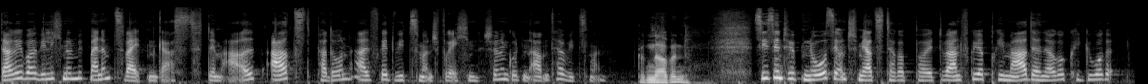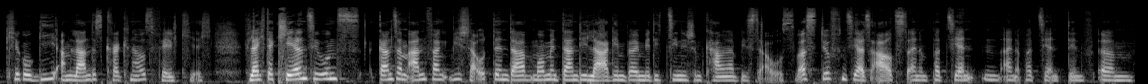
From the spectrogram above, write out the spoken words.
Darüber will ich nun mit meinem zweiten Gast, dem Arzt pardon, Alfred Witzmann, sprechen. Schönen guten Abend, Herr Witzmann. Guten Abend. Sie sind Hypnose- und Schmerztherapeut, waren früher Primar der Neurochirurgie am Landeskrankenhaus Feldkirch. Vielleicht erklären Sie uns ganz am Anfang, wie schaut denn da momentan die Lage bei medizinischem Cannabis aus? Was dürfen Sie als Arzt einem Patienten, einer Patientin ähm,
